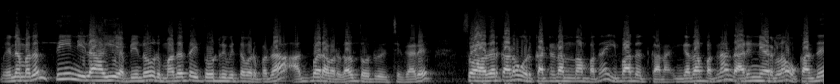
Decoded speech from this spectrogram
என்ன மதம்? தீன் இலாகி அப்படின்ற ஒரு மதத்தை தோற்றுவித்தவர் பார்த்தா அக்பர் அவர்கள் தோற்றுவிச்சிருக்காரு. ஸோ அதற்கான ஒரு கட்டடம் தான் பார்த்தா இபாதத் கானா இங்கே தான் பார்த்தீங்கன்னா அந்த அறிஞர்கள்லாம் உட்காந்து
